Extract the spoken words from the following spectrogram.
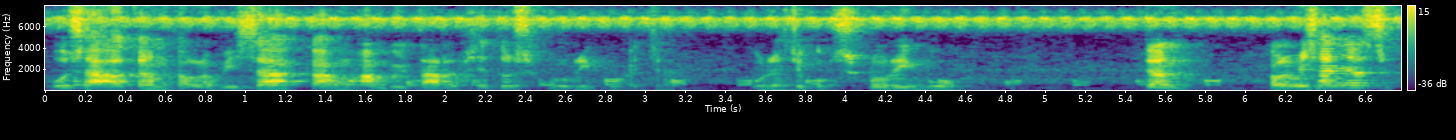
Usahakan kalau bisa kamu ambil tarif itu 10.000 aja. Udah cukup 10.000 dan kalau misalnya 10.000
